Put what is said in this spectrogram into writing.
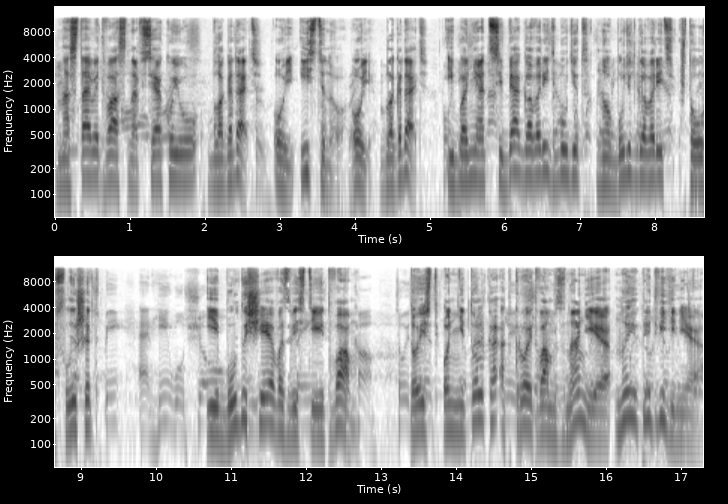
Наставит вас на всякую благодать». Ой, истину. Ой, благодать. «Ибо не от себя говорить будет, но будет говорить, что услышит, и будущее возвестит вам». То есть он не только откроет вам знания, но и предвидение.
